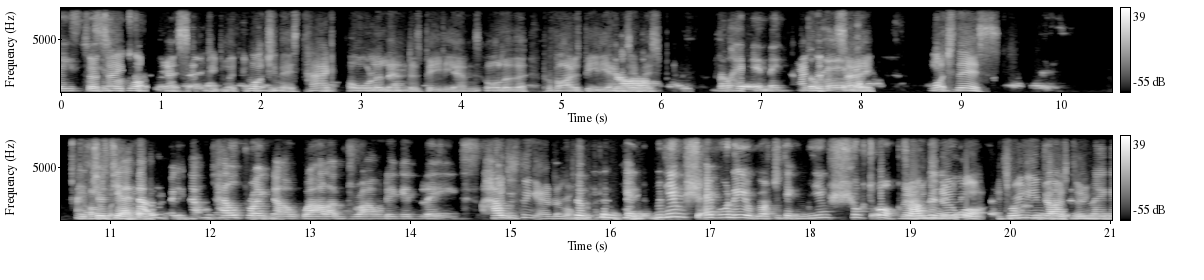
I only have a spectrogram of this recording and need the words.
These. So I'll tell you what, yeah, saying people, if you're watching this, tag all the lenders BDMs, all of the providers BDMs no, in this. They'll hate me. Tag they'll hate say, me. Watch this It's oh, just yeah, that would be that would help right now while I'm drowning in leads. How I just think everyone thinking with you, everyone here watching thinking, will you shut up? No, drowning you know what? It's really interesting.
